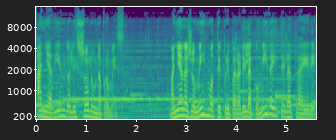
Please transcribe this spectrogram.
añadiéndole solo una promesa. Mañana yo mismo te prepararé la comida y te la traeré.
